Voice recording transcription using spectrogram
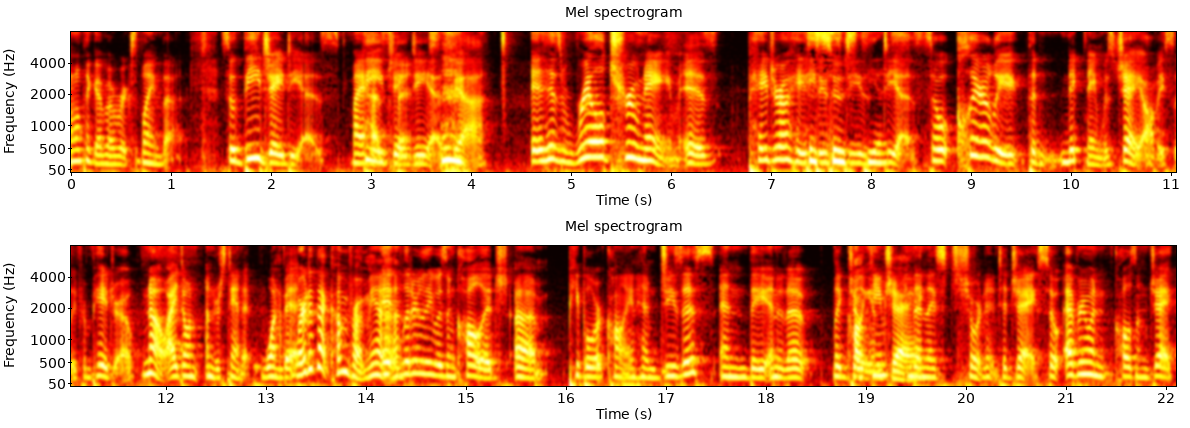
don't think I've ever explained that. So, the J Diaz, my husband, DJ Diaz, yeah. his real true name is Pedro Jesus, Jesus Diaz. Diaz. Diaz. So clearly, the nickname was Jay, obviously from Pedro. No, I don't understand it one bit. Where did that come from? Yeah. It literally was in college. Um, people were calling him Jesus, and they ended up like Calling him joking, Jay. and then they shortened it to Jay. So everyone calls him Jay.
